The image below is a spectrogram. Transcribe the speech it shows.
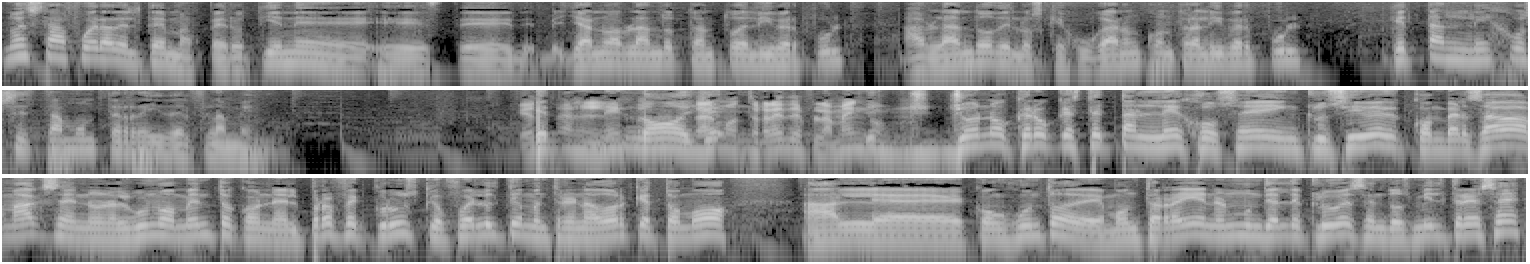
No está fuera del tema, pero tiene, este, ya no hablando tanto de Liverpool, hablando de los que jugaron contra Liverpool, ¿qué tan lejos está Monterrey del Flamengo? ¿Qué tan lejos no, está yo- Monterrey de Flamengo? Yo no creo que esté tan lejos, ¿eh? Inclusive conversaba Max en algún momento con el profe Cruz, que fue el último entrenador que tomó al eh, conjunto de Monterrey en un Mundial de Clubes en 2013,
